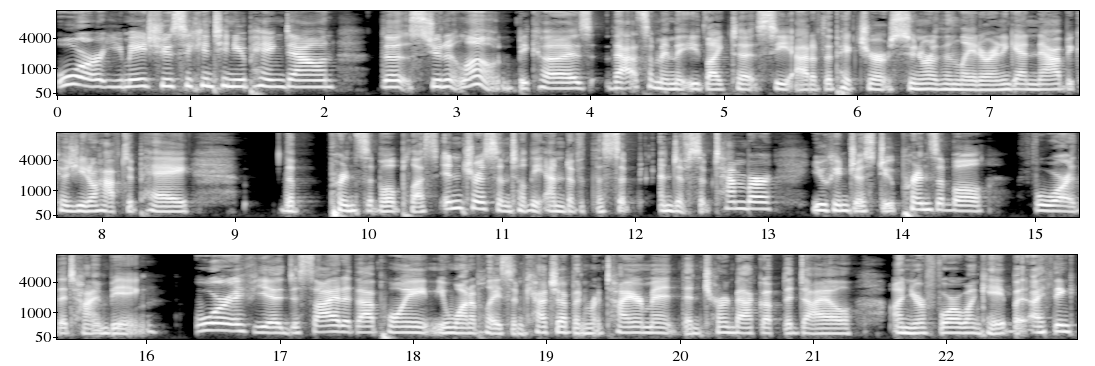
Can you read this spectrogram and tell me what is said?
Or you may choose to continue paying down the student loan because that's something that you'd like to see out of the picture sooner than later. And again, now because you don't have to pay the principal plus interest until the end of the end of September, you can just do principal for the time being. Or if you decide at that point you want to play some catch up in retirement, then turn back up the dial on your 401k. But I think,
